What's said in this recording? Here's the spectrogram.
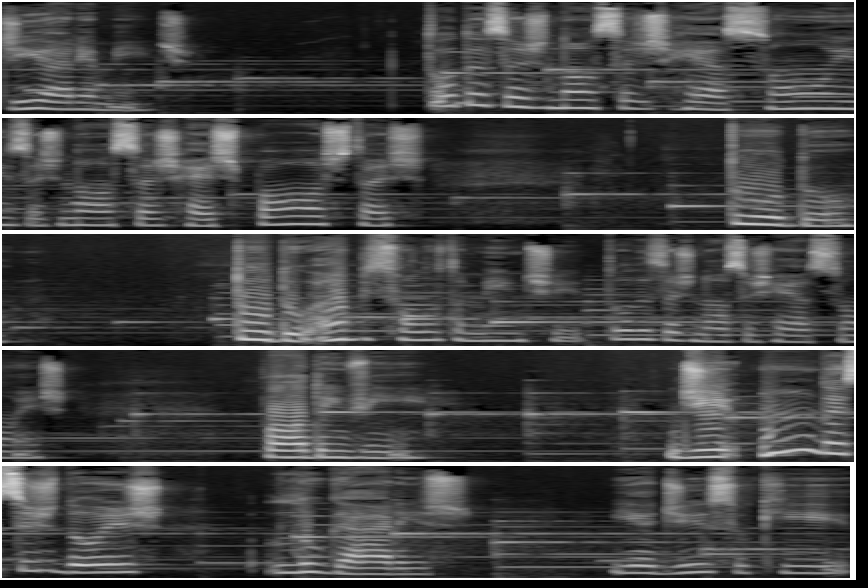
diariamente. Todas as nossas reações, as nossas respostas, tudo, tudo, absolutamente todas as nossas reações podem vir de um desses dois lugares. E é disso que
